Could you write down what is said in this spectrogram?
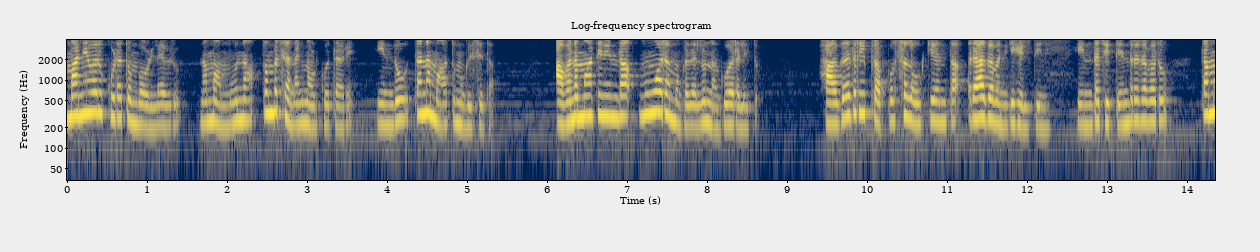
ಮನೆಯವರು ಕೂಡ ತುಂಬ ಒಳ್ಳೆಯವರು. ನಮ್ಮ ಅಮ್ಮನ ತುಂಬ ಚೆನ್ನಾಗಿ ನೋಡ್ಕೋತಾರೆ. ಎಂದು ತನ್ನ ಮಾತು ಮುಗಿಸಿದ. ಅವನ ಮಾತಿನಿಂದ ಮೂವರ ಮೊಗದಲ್ಲೂ ನಗು ಅರಳಿತು. ಹಾಗಾದರೆ ಈ ಪ್ರಪೋಸಲ್ ಓಕೆ ಅಂತ ರಾಘವನಿಗೆ ಹೇಳ್ತೀನಿ. ಎಂದ ಜಿತೇಂದ್ರರವರು ತಮ್ಮ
